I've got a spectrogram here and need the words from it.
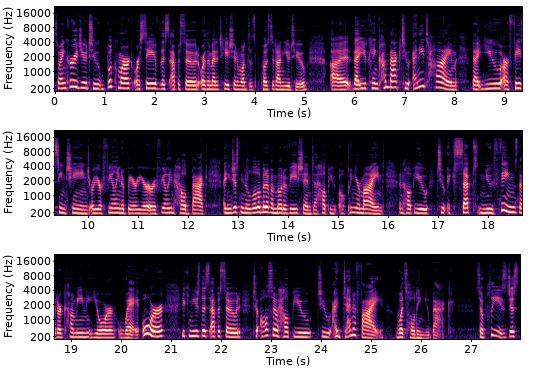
So I encourage you to bookmark or save this episode or the meditation once it's posted on YouTube, uh, that you can come back to any time that you are facing change or you're feeling a barrier or feeling held back, and you just need a little bit of a motivation to help you open your mind and help you to accept new things that are coming your way. Or you can use this episode to also help you to identify what's holding you back. So please just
